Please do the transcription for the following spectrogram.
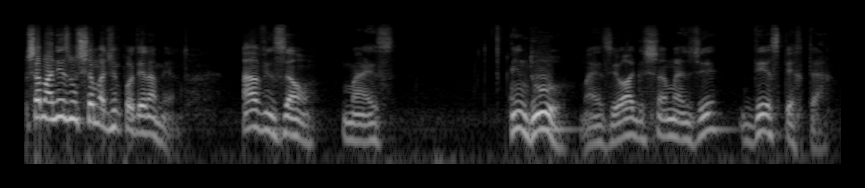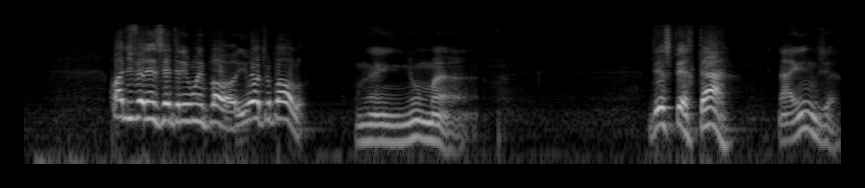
O xamanismo chama de empoderamento. A visão mais hindu, mais yoga, chama de despertar. Qual a diferença entre um e outro, Paulo? Nenhuma. Despertar na Índia,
